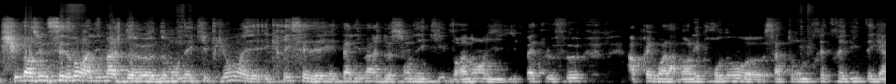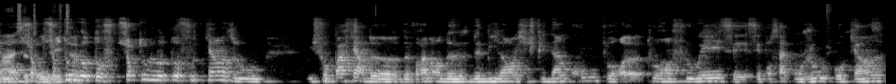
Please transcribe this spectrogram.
Je suis dans une saison à l'image de, mon équipe Lyon et, Chris est, à l'image de son équipe. Vraiment, il, pète le feu. Après, voilà, dans les pronos, euh, ça tourne très très vite également. surtout, l'auto, surtout le loto foot 15 où il faut pas faire de, vraiment de, bilan. Il suffit d'un coup pour euh, tout renflouer. C'est pour ça qu'on joue au 15.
